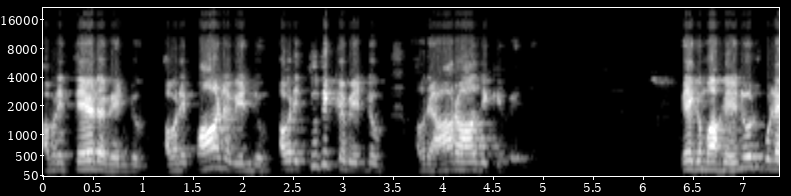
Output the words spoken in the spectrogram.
அவரை தேட வேண்டும் அவரை பாட வேண்டும் அவரை துதிக்க வேண்டும் அவரை ஆராதிக்க வேண்டும். வேகமாக என்னோடு கூட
